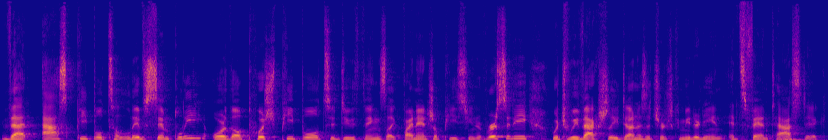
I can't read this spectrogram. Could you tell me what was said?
that ask people to live simply, or they'll push people to do things like Financial Peace University, which we've actually done as a church community, and it's fantastic.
